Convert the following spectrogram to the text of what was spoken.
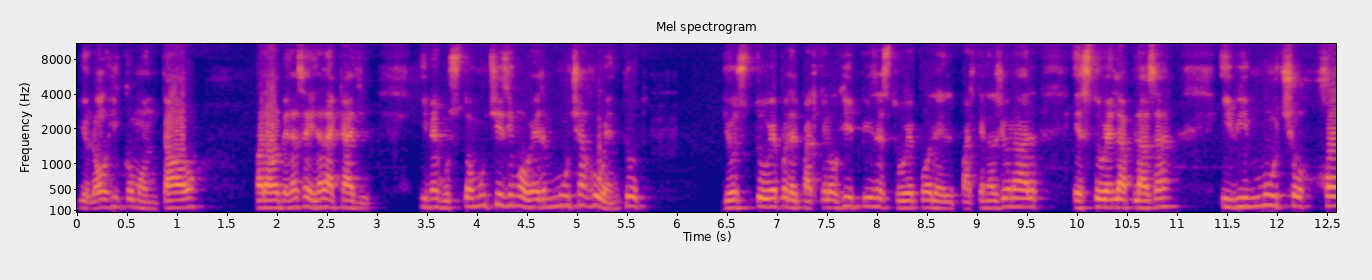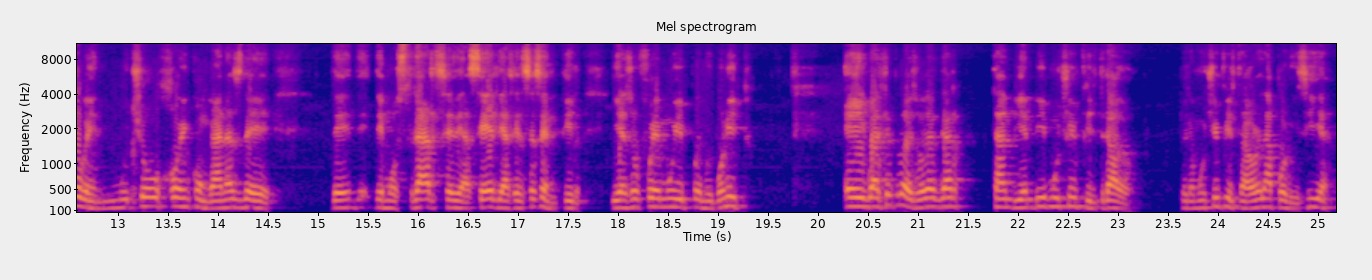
biológico montado para volver a salir a la calle. Y me gustó muchísimo ver mucha juventud yo estuve por el Parque Los Hippies, estuve por el Parque Nacional, estuve en la plaza y vi mucho joven, mucho joven con ganas de, de, mostrarse, de hacer, de hacerse sentir. Y eso fue muy, pues, muy bonito. E igual que el profesor Edgar, también vi mucho infiltrado, pero mucho infiltrado de la policía.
